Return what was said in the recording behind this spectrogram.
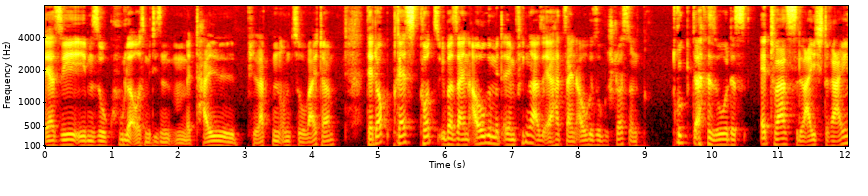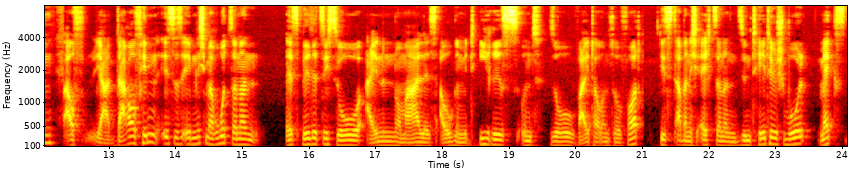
er sehe eben so cooler aus mit diesen Metallplatten und so weiter. Der Doc presst kurz über sein Auge mit dem Finger, also er hat sein Auge so geschlossen und drückt da so das etwas leicht rein. Auf, ja, daraufhin ist es eben nicht mehr rot, sondern es bildet sich so ein normales Auge mit Iris und so weiter und so fort. Ist aber nicht echt, sondern synthetisch wohl. Max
